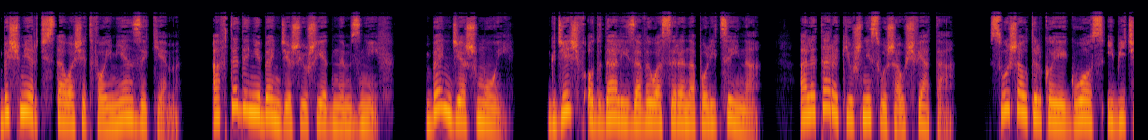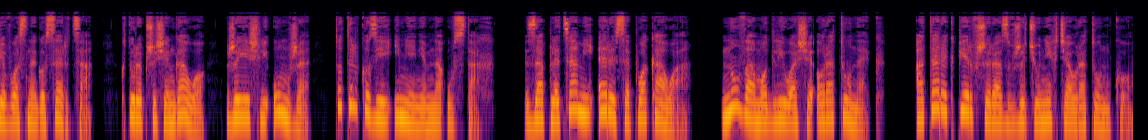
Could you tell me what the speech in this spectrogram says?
by śmierć stała się twoim językiem. A wtedy nie będziesz już jednym z nich. Będziesz mój. Gdzieś w oddali zawyła syrena policyjna, ale Tarek już nie słyszał świata. Słyszał tylko jej głos i bicie własnego serca, które przysięgało, że jeśli umrze, to tylko z jej imieniem na ustach. Za plecami Eryse płakała. Nuwa modliła się o ratunek. A Tarek pierwszy raz w życiu nie chciał ratunku.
